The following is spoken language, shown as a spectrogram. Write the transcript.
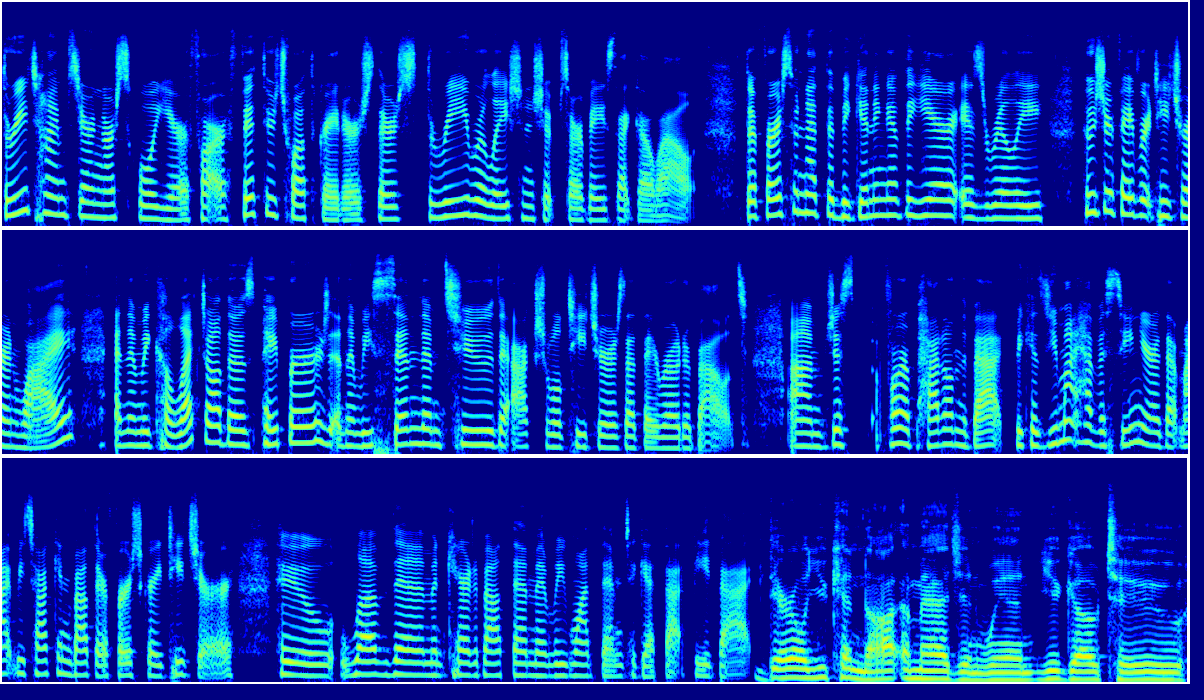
three times during our school year for our fifth through 12th graders, there's three relationship surveys that go out. The first one at the beginning of the year is really who's your favorite teacher and why? And then we collect all those papers and then we send them to the actual teachers that they wrote about. Um, just for a pat on the back, because you might have a senior that might be talking about their first grade teacher who loved them and cared about them, and we want them to get that feedback. Darrell, you cannot imagine when you go to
